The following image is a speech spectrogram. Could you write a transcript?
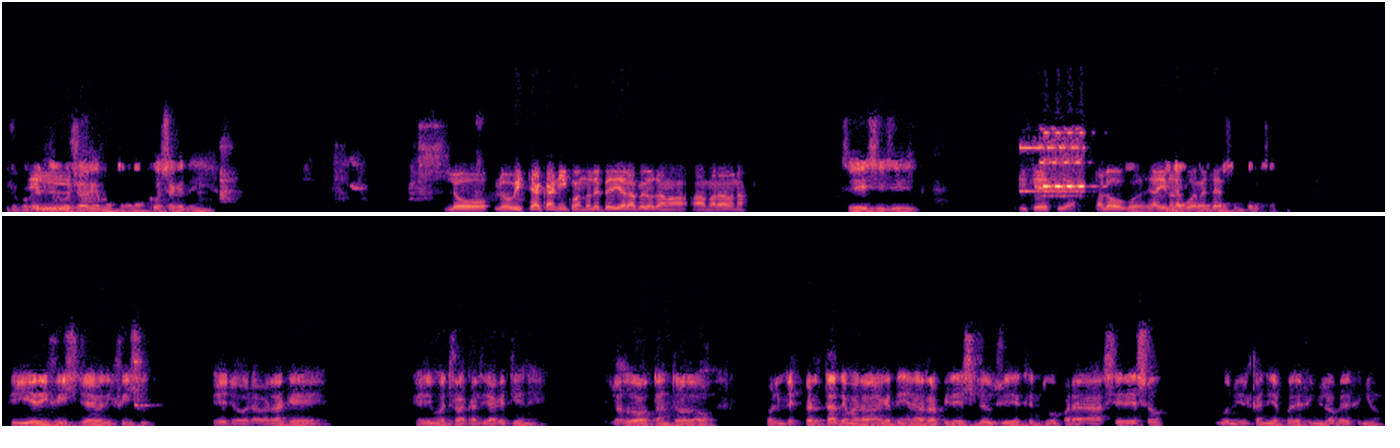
Pero porque el, tipo ya había mostrado las cosas que tenía. ¿Lo, lo viste a Cani cuando le pedía la pelota a Ma- a Maradona? Sí, sí, sí. ¿Y qué decía? Está loco, desde ahí no Mirá puede meter. Sí, es difícil, es difícil, pero la verdad que, que demuestra la calidad que tiene. Los dos, tanto los dos, por el despertar de Maradona que tenía la rapidez y la lucidez que tuvo para hacer eso, y bueno, y el Candy después definió lo que definió.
